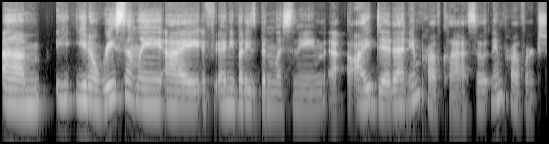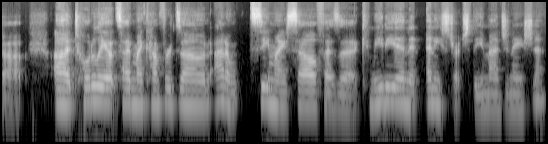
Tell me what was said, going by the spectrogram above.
Um, you know, recently, I, if anybody's been listening, uh, I did an improv class, so an improv workshop, uh, totally outside my comfort zone. I don't see myself as a comedian in any stretch of the imagination.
